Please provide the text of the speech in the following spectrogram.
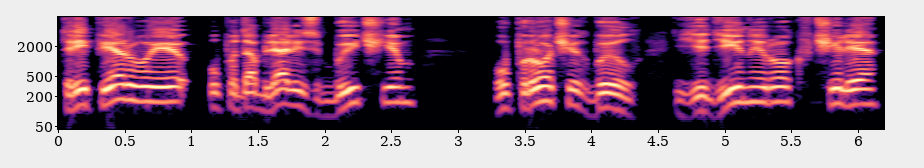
Три первые уподоблялись бычьим, у прочих был единый рог в челе.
